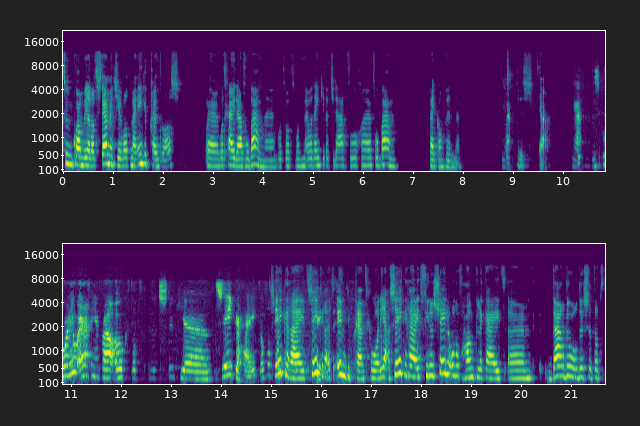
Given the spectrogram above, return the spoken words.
toen kwam weer dat stemmetje wat mij ingeprent was. Uh, wat ga je daar voor baan? Uh, wat, wat, wat, wat, denk je dat je daarvoor voor baan bij kan vinden? Ja. Dus ja. Ja, dus ik hoor heel erg in je verhaal ook dat het stukje zekerheid. Dat was zekerheid, zekerheid, ingeprent geworden. Ja, zekerheid, financiële onafhankelijkheid. Um, daardoor dus, dat,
